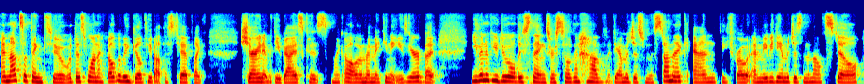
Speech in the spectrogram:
and that's the thing too with this one i felt really guilty about this tip like sharing it with you guys because like oh am i making it easier but even if you do all these things you're still going to have damages from the stomach and the throat and maybe damages in the mouth still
